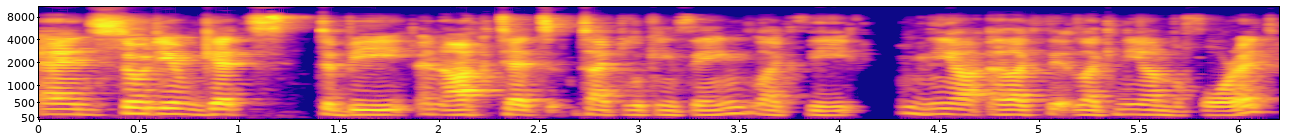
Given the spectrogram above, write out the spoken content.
and sodium gets to be an octet type looking thing like the neon like the, like neon before it.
